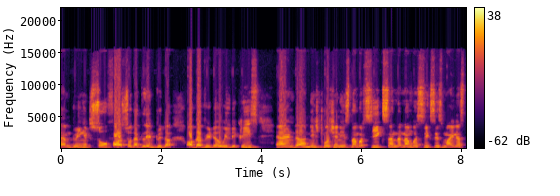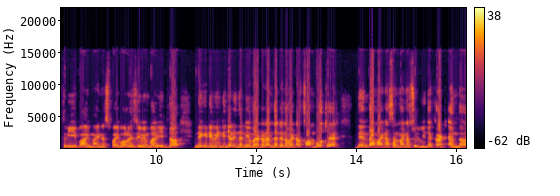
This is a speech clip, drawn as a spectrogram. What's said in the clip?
i am doing it so fast so that length with the of the video will decrease and uh, next question is number 6 and the number 6 is minus 3 by minus 5 always remember if the negative integer in the numerator and the denominator form both were then the minus and minus will be the cut and the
